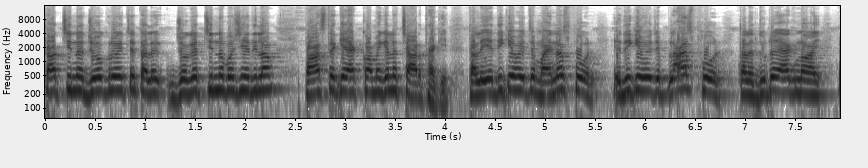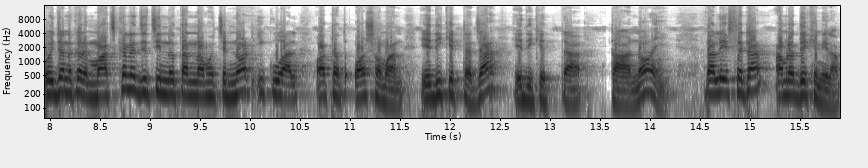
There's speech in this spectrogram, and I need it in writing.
তার চিহ্ন যোগ রয়েছে, তাহলে যোগের চিহ্ন বসিয়ে দিলাম, পাঁচ থেকে এক কমে গেলে চার থাকে, তাহলে এদিকে হয়েছে মাইনাস ফোর এদিকে হয়েছে প্লাস ফোর তাহলে দুটো এক নয়, ওই জন্য করে মাঝখানে যে চিহ্ন তার নাম হচ্ছে নট ইকুয়াল অর্থাৎ অসমান, এদিকেরটা যা, এদিকেরটা তা নয়। তাহলে সেটা আমরা দেখে নিলাম।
